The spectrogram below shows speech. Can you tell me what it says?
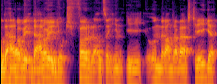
Och det, här har vi, det här har ju gjorts förr, alltså in, i, under andra världskriget.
